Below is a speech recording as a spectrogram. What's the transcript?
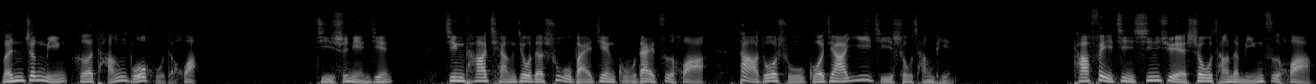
文征明和唐伯虎的画。几十年间，经他抢救的数百件古代字画，大多属国家一级收藏品。他费尽心血收藏的名字画，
